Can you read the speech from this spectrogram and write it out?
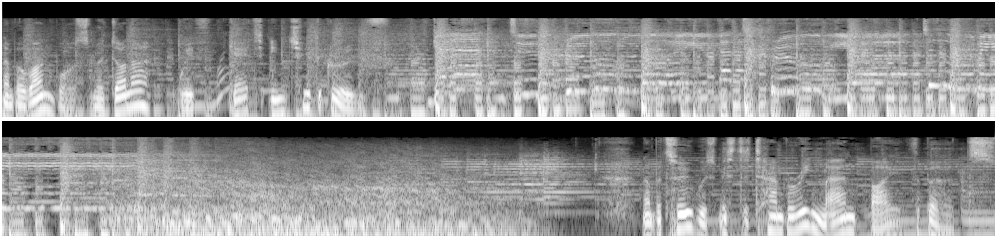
Number one was Madonna with Get Into the Groove. Two was Mr. Tambourine Man by The Byrds.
